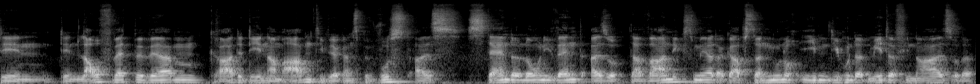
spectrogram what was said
den, den Laufwettbewerben, gerade den am Abend, die wir ganz bewusst als Standalone-Event, also da war nichts mehr, da gab es dann nur noch eben die 100 Meter Finals oder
